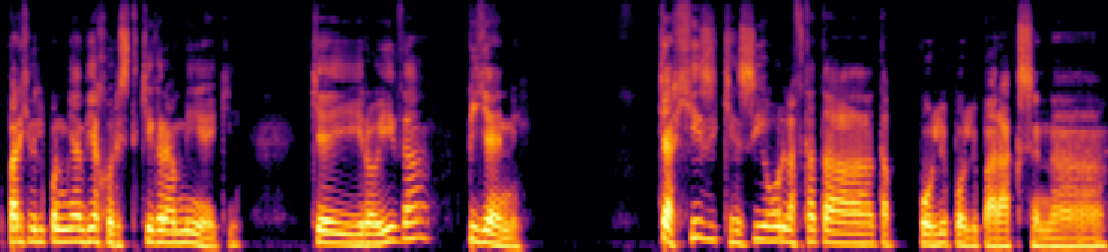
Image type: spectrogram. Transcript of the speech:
Υπάρχει λοιπόν μια διαχωριστική γραμμή εκεί και η ηρωίδα πηγαίνει και αρχίζει και ζει όλα αυτά τα, τα πολύ πολύ παράξενα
